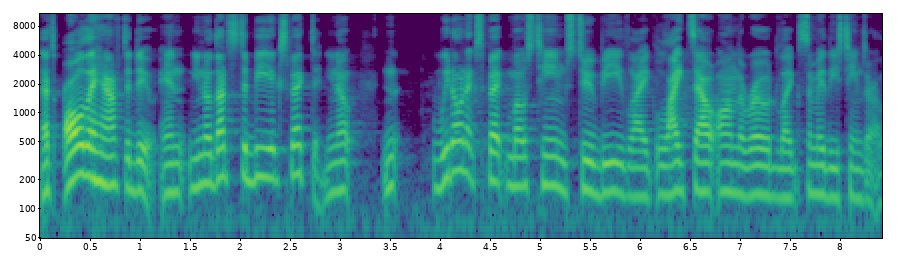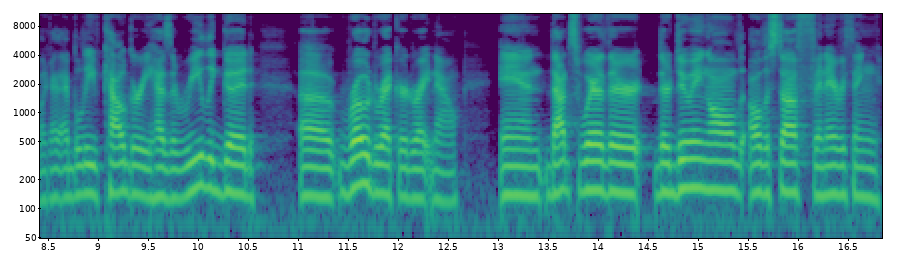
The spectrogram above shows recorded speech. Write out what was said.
That's all they have to do. And, you know, that's to be expected. You know, n- we don't expect most teams to be like lights out on the road like some of these teams are. Like, I, I believe Calgary has a really good uh, road record right now. And that's where they're they're doing all all the stuff and everything.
